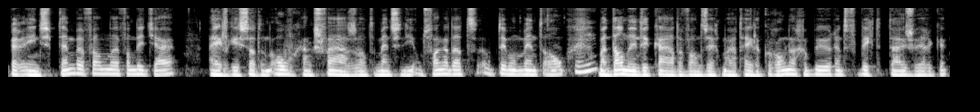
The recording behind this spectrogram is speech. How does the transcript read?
per 1 september van, uh, van dit jaar. Eigenlijk is dat een overgangsfase, want de mensen die ontvangen dat op dit moment al. Okay. Maar dan in het kader van zeg maar, het hele corona gebeuren en het verplichte thuiswerken.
